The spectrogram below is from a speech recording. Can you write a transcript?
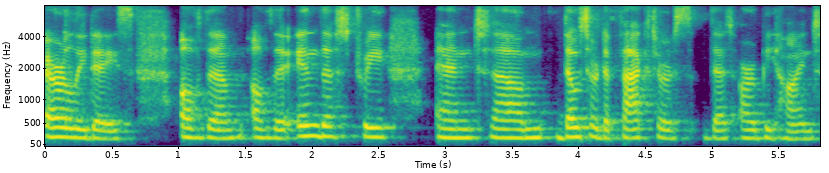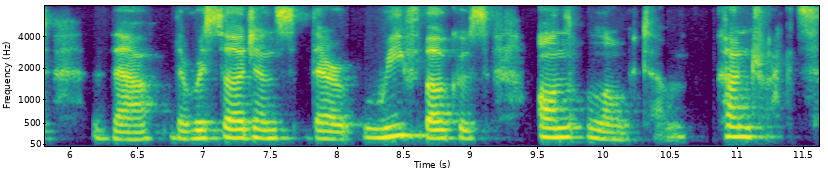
early days of the of the industry and um, those are the factors that are behind the the resurgence their refocus on long-term contracts.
